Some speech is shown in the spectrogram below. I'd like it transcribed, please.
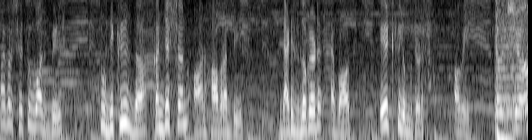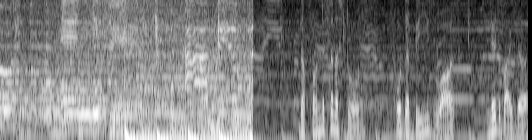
Vidyasagar Setu was built to decrease the congestion on Howrah Bridge that is located about 8 kilometers away. The foundation stone for the bridge was laid by the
